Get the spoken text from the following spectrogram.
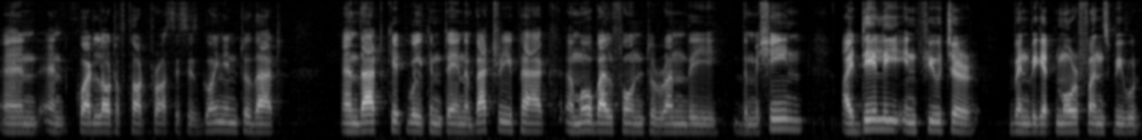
And, and quite a lot of thought process is going into that. And that kit will contain a battery pack, a mobile phone to run the, the machine, Ideally, in future, when we get more funds, we would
